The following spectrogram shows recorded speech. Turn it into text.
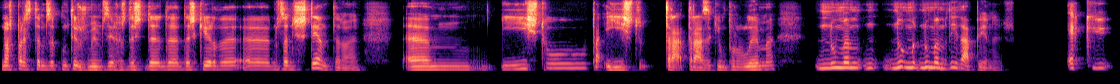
nós parece que estamos a cometer os mesmos erros da, da, da esquerda uh, nos anos 70, não é? Um, e isto, pá, e isto tra traz aqui um problema numa, numa, numa medida apenas. É que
